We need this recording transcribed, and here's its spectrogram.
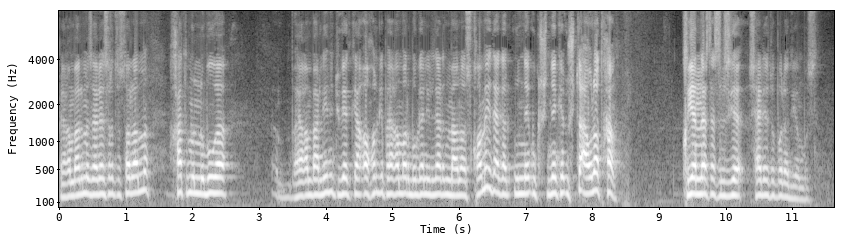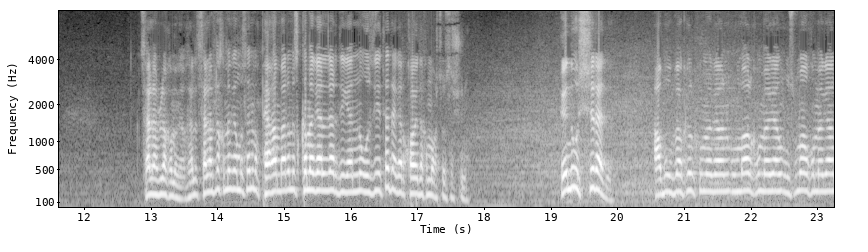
Payg'ambarimiz alayhissalotu vassalomni xatmun nubuva payg'ambarlikni tugatgan oxirgi payg'ambar bo'lganliklarini ma'nosi qolmaydi. Agar undan u kishidan keyin uchta avlod ham qilgan narsasi bizga shariat bo'lib bo'ladigan bo'lsa. Salaflar qilmagan. Salaflar qilmagan bo'lsa nima? Payg'ambarimiz qilmaganlar deganini o'zi yetadi agar qoida qilmoqchi bo'lsa shuni. Endi u shishiradi. Abu bakr qilmagan umar qilmagan usmon qilmagan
